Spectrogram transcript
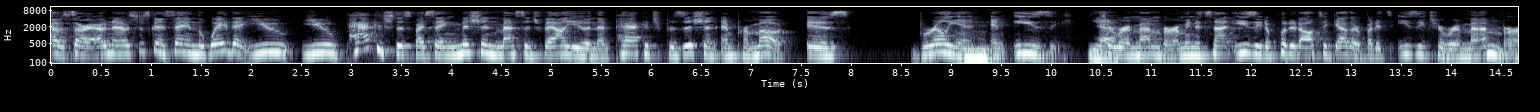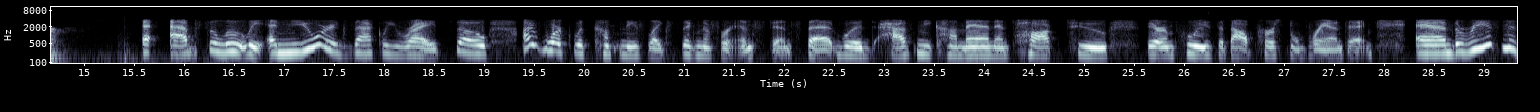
Oh, sorry. I, I was just going to say, in the way that you you package this by saying mission, message, value, and then package, position, and promote is brilliant mm-hmm. and easy yeah. to remember. I mean, it's not easy to put it all together, but it's easy to remember. Absolutely. And you are exactly right. So I've worked with companies like Cigna, for instance, that would have me come in and talk to their employees about personal branding. And the reason is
